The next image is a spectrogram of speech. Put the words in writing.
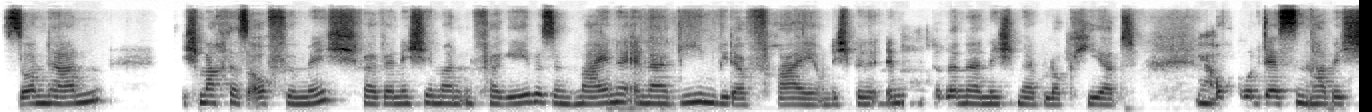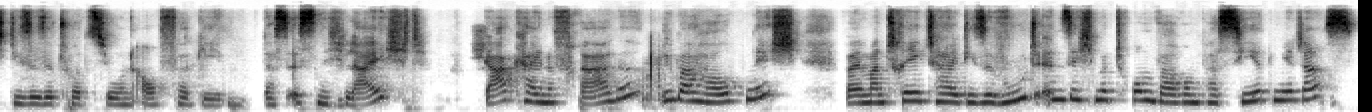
sondern ich mache das auch für mich, weil wenn ich jemanden vergebe, sind meine Energien wieder frei und ich bin mhm. innen drinnen nicht mehr blockiert. Ja. Aufgrund dessen habe ich diese Situation auch vergeben. Das ist nicht mhm. leicht, gar keine Frage, überhaupt nicht, weil man trägt halt diese Wut in sich mit rum. Warum passiert mir das?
